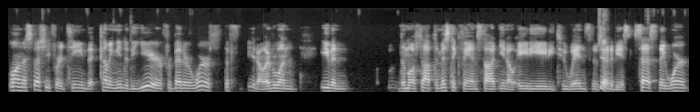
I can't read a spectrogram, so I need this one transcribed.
Well, and especially for a team that coming into the year, for better or worse, the you know everyone, even the most optimistic fans thought you know 80, 82 wins. there's yeah. going to be a success. They weren't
